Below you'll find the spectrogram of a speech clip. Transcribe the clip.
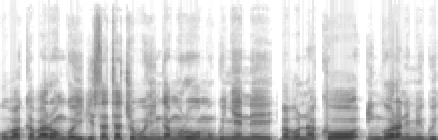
ubakabarongoye igisata cy'ubuhinga muri uwo mugwi nyene babona ko ingorane imigwi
